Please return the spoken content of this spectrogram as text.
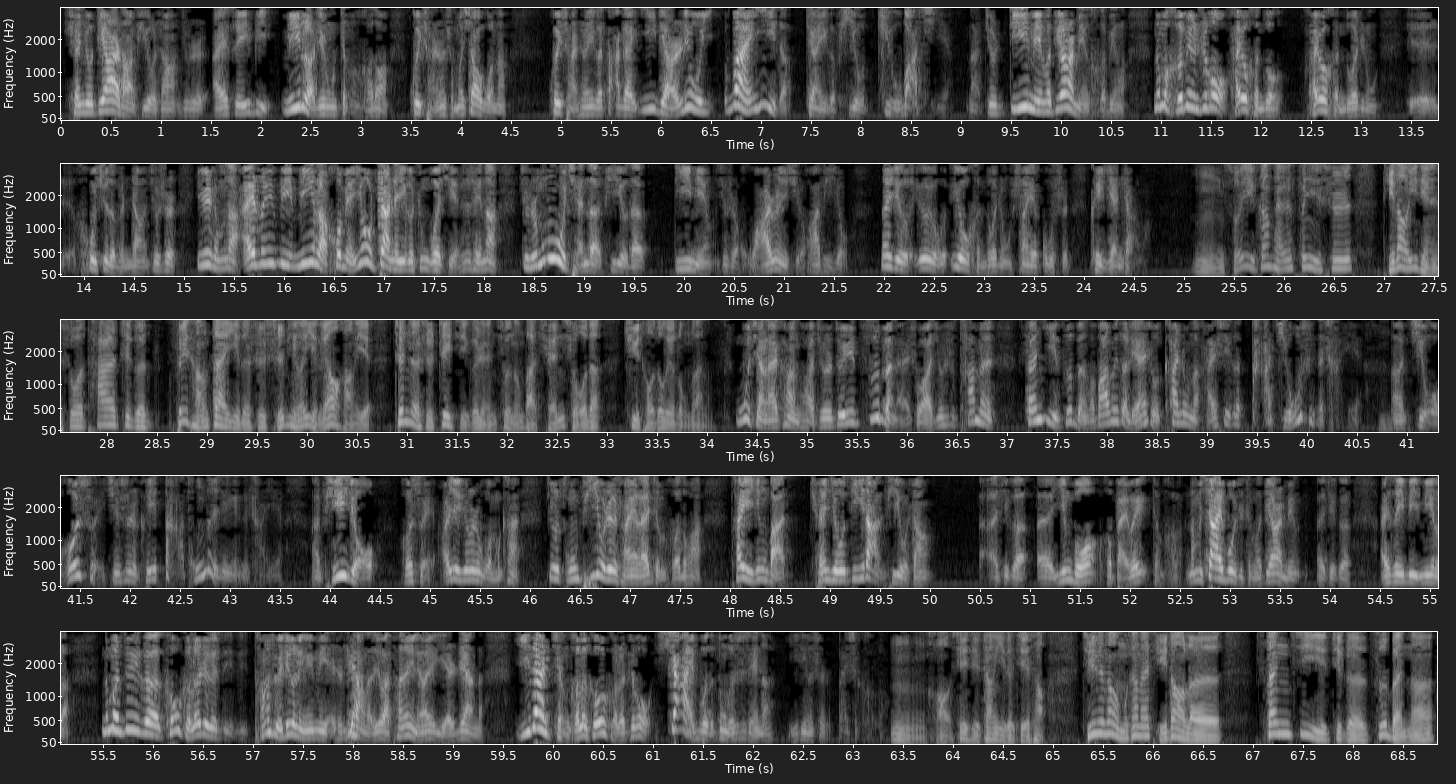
全球第二大啤酒商就是 S A B Miller 这种整合的话，会产生什么效果呢？会产生一个大概一点六万亿的这样一个啤酒巨无霸企业，那就是第一名和第二名合并了。那么合并之后还有很多还有很多这种呃后续的文章，就是因为什么呢？SAB Miller 后面又站着一个中国企业是谁呢？就是目前的啤酒的第一名，就是华润雪花啤酒，那就又有又有很多这种商业故事可以延展了。嗯，所以刚才分析师提到一点，说他这个非常在意的是食品和饮料行业，真的是这几个人就能把全球的巨头都给垄断了。目前来看的话，就是对于资本来说啊，就是他们三季资本和巴菲特联手看中的还是一个大酒水的产业啊，酒和水其实是可以打通的这样一个产业啊，啤酒和水，而且就是我们看，就是从啤酒这个产业来整合的话，他已经把全球第一大的啤酒商。呃，这个呃，英博和百威整合了，那么下一步就整合第二名，呃，这个 SAB 米了。那么这个可口可乐这个糖水这个领域里面也是这样的，对吧？碳酸饮料也是这样的。一旦整合了可口可乐之后，下一步的动作是谁呢？一定是百事可乐。嗯，好，谢谢张毅的介绍。其实呢，我们刚才提到了三 G 这个资本呢。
